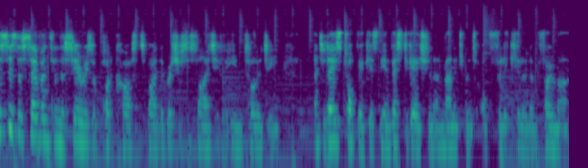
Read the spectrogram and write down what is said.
This is the seventh in the series of podcasts by the British Society for Haematology, and today's topic is the investigation and management of follicular lymphoma.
